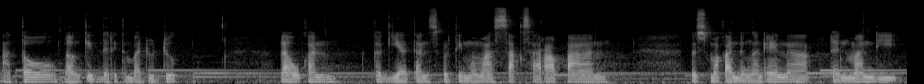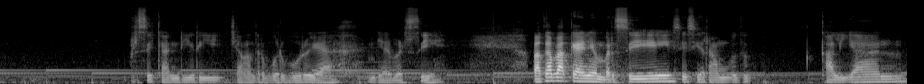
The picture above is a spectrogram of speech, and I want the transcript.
atau bangkit dari tempat duduk. Lakukan kegiatan seperti memasak sarapan, terus makan dengan enak, dan mandi. Bersihkan diri, jangan terburu-buru ya, biar bersih. Pakai pakaian yang bersih, sisir rambut kalian,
